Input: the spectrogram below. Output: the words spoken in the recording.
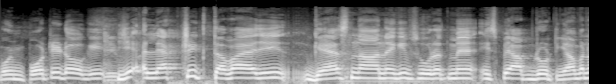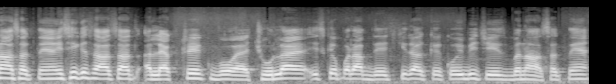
वो इम्पोर्टेड होगी ये इलेक्ट्रिक तवा है जी गैस ना आने की सूरत में इस पर आप रोटियाँ बना सकते हैं इसी के साथ साथ इलेक्ट्रिक वो है चूल्हा है इसके ऊपर आप देचकी रख के कोई भी चीज़ बना सकते हैं।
